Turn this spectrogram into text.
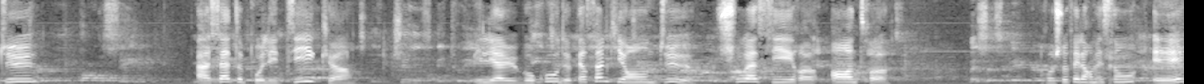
dû à cette politique, il y a eu beaucoup de personnes qui ont dû choisir entre réchauffer leur maison et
